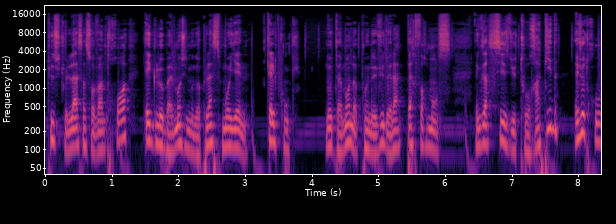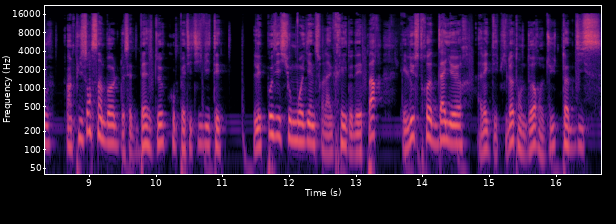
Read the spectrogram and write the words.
puisque l'A523 est globalement une monoplace moyenne, quelconque, notamment d'un point de vue de la performance. L'exercice du tour rapide est, je trouve, un puissant symbole de cette baisse de compétitivité. Les positions moyennes sur la grille de départ l'illustrent d'ailleurs avec des pilotes en dehors du top 10.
